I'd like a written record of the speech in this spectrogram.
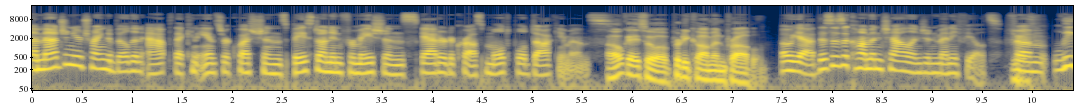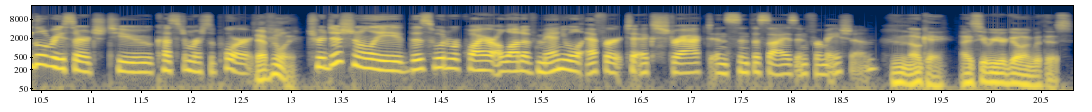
Imagine you're trying to build an app that can answer questions based on information scattered across multiple documents. Okay, so a pretty common problem. Oh yeah, this is a common challenge in many fields, Yes. from legal research to customer support. Definitely. Traditionally, this would require a lot of manual effort to extract and synthesize information. Mm, Okay, I see where you're going with this.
